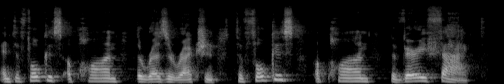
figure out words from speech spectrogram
and to focus upon the resurrection, to focus upon the very fact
